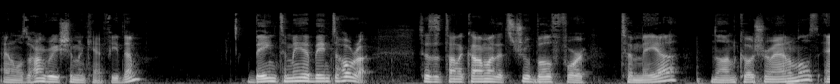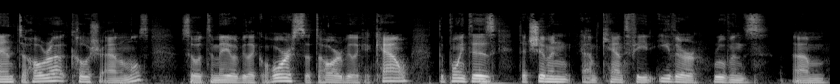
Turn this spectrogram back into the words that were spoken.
animals are hungry, Shimon can't feed them. Bain Tameya, Bain Tahora. Says the Tanna Kamma that's true both for Tameya, non kosher animals, and Tahora, kosher animals. So a Tameya would be like a horse, a Tahora would be like a cow. The point is that Shimon um, can't feed either Reuven's um,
